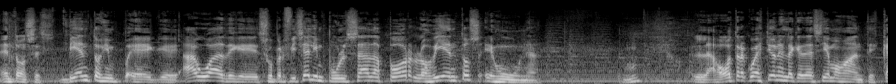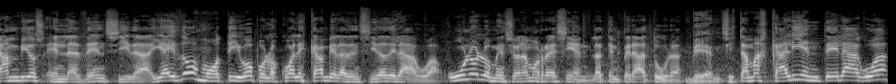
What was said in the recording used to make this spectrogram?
entonces, vientos, eh, agua de superficial impulsada por los vientos es una. La otra cuestión es la que decíamos antes, cambios en la densidad. Y hay dos motivos por los cuales cambia la densidad del agua. Uno lo mencionamos recién, la temperatura. Bien. Si está más caliente el agua,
